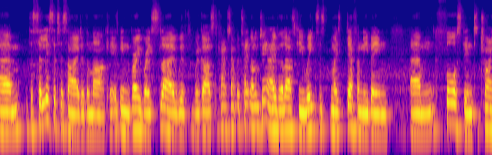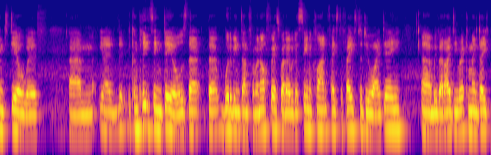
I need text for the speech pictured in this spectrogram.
um, the solicitor side of the market has been very, very slow with regards to catching up with technology. And over the last few weeks, it's most definitely been um, forced into trying to deal with um, you know, the, the, completing deals that, that would have been done from an office where they would have seen a client face to face to do ID. Um, we've had ID recommendation,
